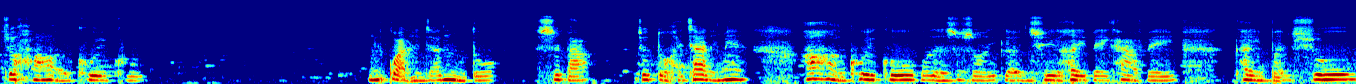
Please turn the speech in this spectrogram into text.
就好好的哭一哭，你管人家那么多是吧？就躲在家里面好好的哭一哭，或者是说一个人去喝一杯咖啡，看一本书，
